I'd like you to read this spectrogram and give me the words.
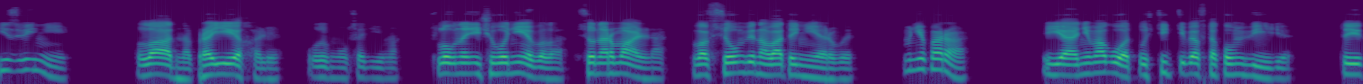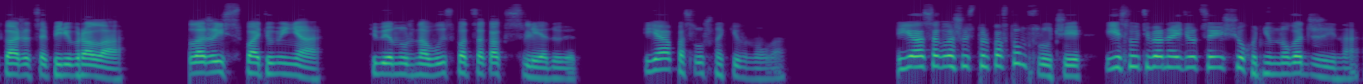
Извини. Ладно, проехали, улыбнулся Дима. Словно ничего не было. Все нормально. Во всем виноваты нервы. Мне пора. Я не могу отпустить тебя в таком виде. Ты, кажется, перебрала. Ложись спать у меня. Тебе нужно выспаться как следует. Я послушно кивнула. Я соглашусь только в том случае, если у тебя найдется еще хоть немного джина.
